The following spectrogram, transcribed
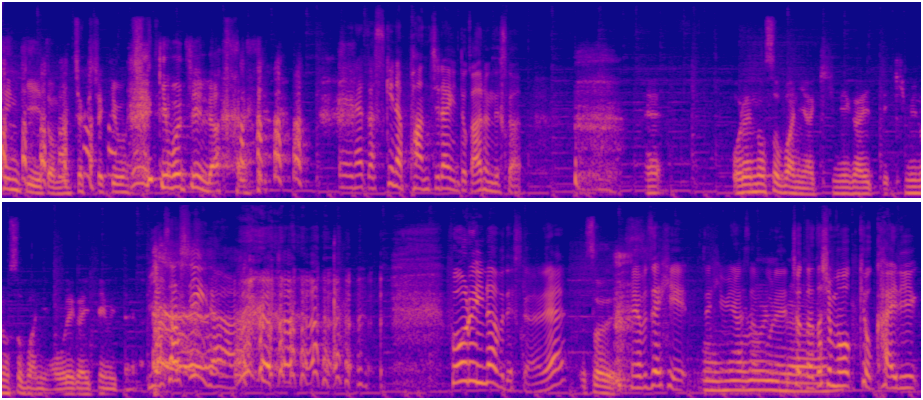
天気いいとめちゃくちゃ気持ちいい。気持ちいいんだ。えーなんか好きなパンチラインとかあるんですか？え俺のそばには君がいて君のそばには俺がいてみたいな。優しいな。フォールインラブですからね。そうです。やっぱぜひぜひ皆さんこれちょっと私も今日帰り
